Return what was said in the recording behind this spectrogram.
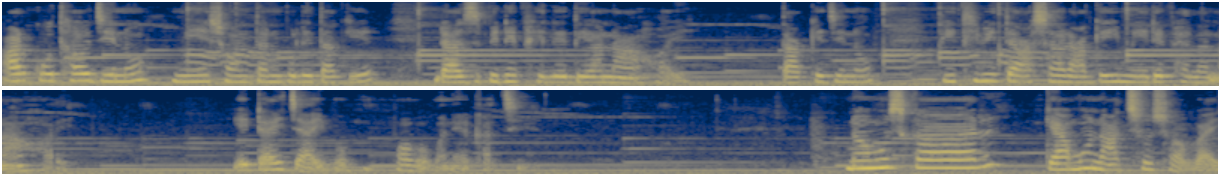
আর কোথাও যেন মেয়ে সন্তান বলে তাকে ডাস্টবিনে ফেলে দেওয়া না হয়। তাকে যেন পৃথিবীতে আসার আগেই মেরে ফেলা না হয়। এটাই চাইব ভগবানের কাছে। নমস্কার, কেমন আছো সবাই?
